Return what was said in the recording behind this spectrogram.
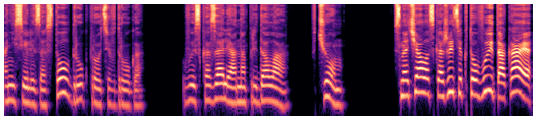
Они сели за стол друг против друга. «Вы сказали, она предала. В чем? Сначала скажите, кто вы такая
